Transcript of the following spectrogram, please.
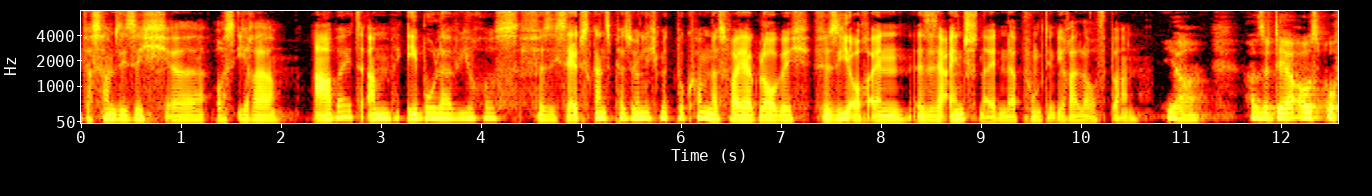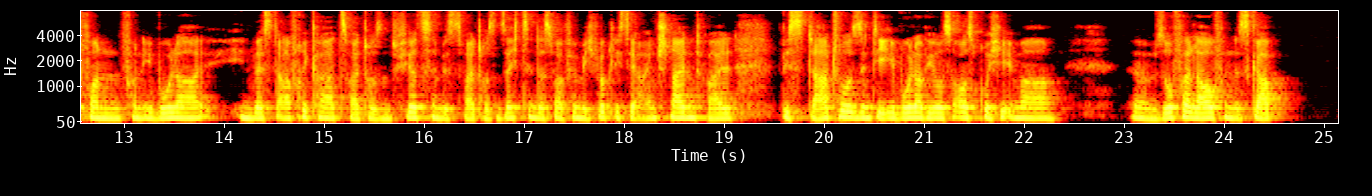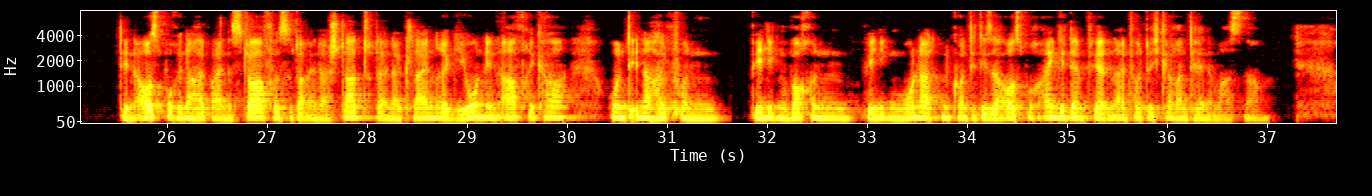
Was haben Sie sich äh, aus Ihrer Arbeit am Ebola-Virus für sich selbst ganz persönlich mitbekommen? Das war ja, glaube ich, für Sie auch ein sehr einschneidender Punkt in Ihrer Laufbahn. Ja, also der Ausbruch von, von Ebola in Westafrika 2014 bis 2016. Das war für mich wirklich sehr einschneidend, weil bis dato sind die Ebola-Virus-Ausbrüche immer ähm, so verlaufen. Es gab den Ausbruch innerhalb eines Dorfes oder einer Stadt oder einer kleinen Region in Afrika und innerhalb von wenigen Wochen, wenigen Monaten konnte dieser Ausbruch eingedämmt werden, einfach durch Quarantänemaßnahmen.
